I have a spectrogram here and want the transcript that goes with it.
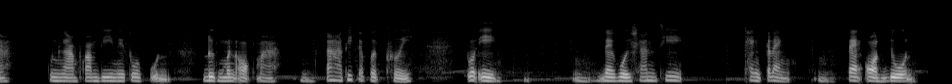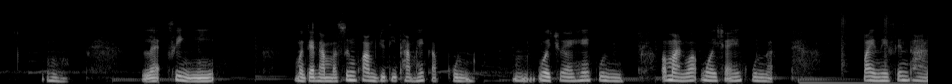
นะคุณงามความดีในตัวคุณดึงมันออกมากล้าที่จะเปิดเผยตัวเองในเวอร์ชั่นที่แข็งแกร่งแต่อ่อนโยนและสิ่งนี้มันจะนำมาซึ่งความยุติธรรมให้กับคุณอวยช่วยให้คุณ ประมาณว่าอวยชัยให้คุณอะไปในเส้นทาง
